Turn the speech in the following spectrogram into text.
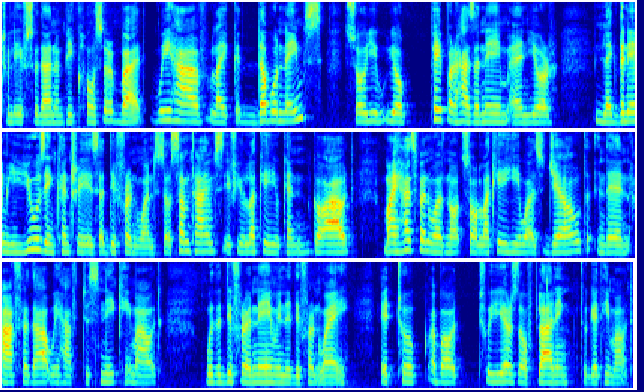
to leave Sudan and be closer. But we have like double names, so you, your paper has a name and your like the name you use in country is a different one. So sometimes if you're lucky you can go out. My husband was not so lucky. He was jailed and then after that we have to sneak him out with a different name in a different way. It took about 2 years of planning to get him out.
